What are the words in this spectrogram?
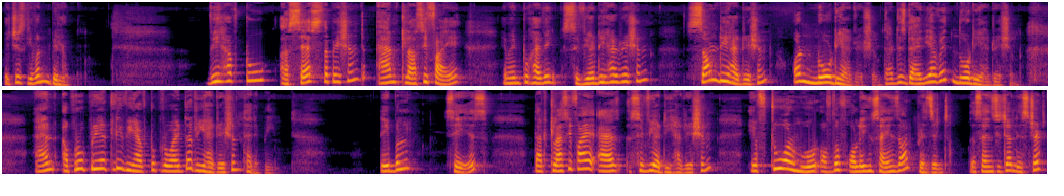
which is given below. We have to assess the patient and classify him into having severe dehydration, some dehydration or no dehydration. That is diarrhea with no dehydration. And appropriately we have to provide the rehydration therapy. Table says that classify as severe dehydration if two or more of the following signs are present. The signs which are listed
